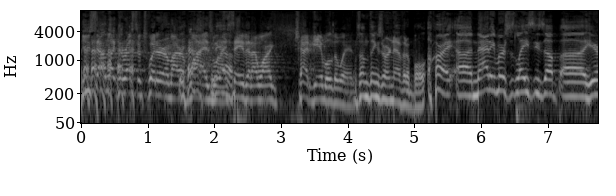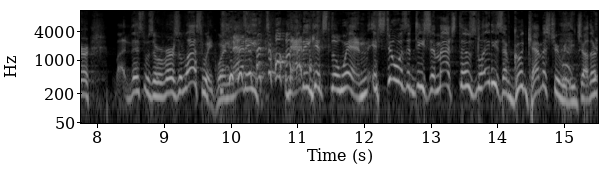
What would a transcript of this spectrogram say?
know. You sound like the rest of Twitter in my replies when Yeah. I say that I want Chad Gable to win. Some things are inevitable. All right, uh, Natty versus Lacey's up uh, here. Uh, This was a reverse of last week where Natty Natty gets the win. It still was a decent match. Those ladies have good chemistry with each other,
